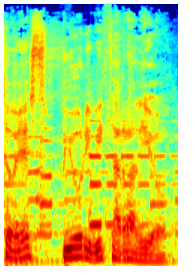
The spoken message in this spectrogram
Esto es Pure Ibiza Radio.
